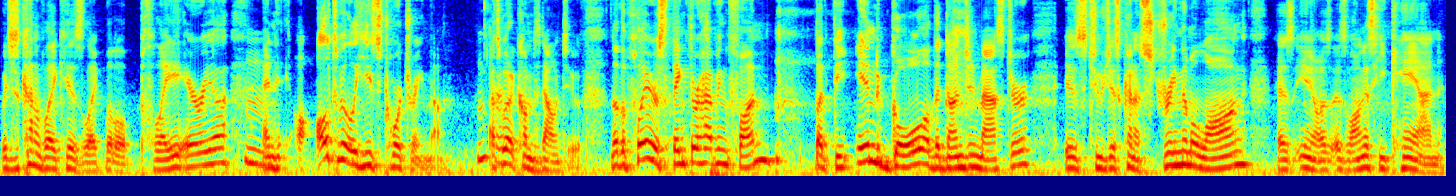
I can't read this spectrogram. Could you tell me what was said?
which is kind of like his like little play area, and ultimately, he's torturing them. That's what it comes down to. Now the players think they're having fun, but the end goal of the dungeon master is to just kind of string them along as you know as, as long as he can,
